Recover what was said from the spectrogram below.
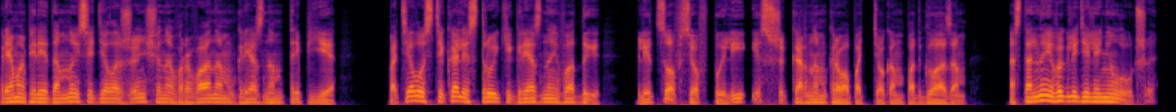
Прямо передо мной сидела женщина в рваном грязном тряпье. По телу стекали струйки грязной воды, лицо все в пыли и с шикарным кровоподтеком под глазом. Остальные выглядели не лучше.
